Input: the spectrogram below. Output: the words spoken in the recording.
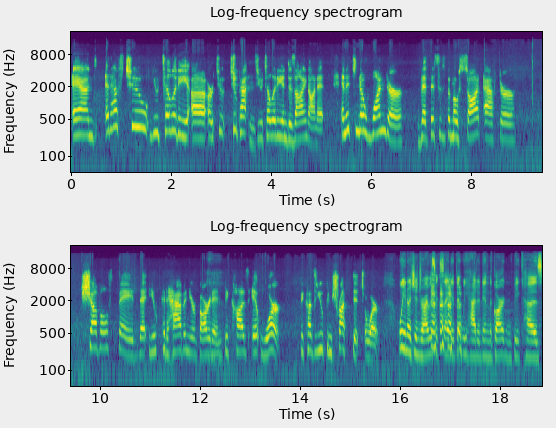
And it has two utility uh, or two two patents, utility and design on it. And it's no wonder that this is the most sought after shovel spade that you could have in your garden mm. because it works, because you can trust it to work. Well, you know, Ginger, I was excited that we had it in the garden because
